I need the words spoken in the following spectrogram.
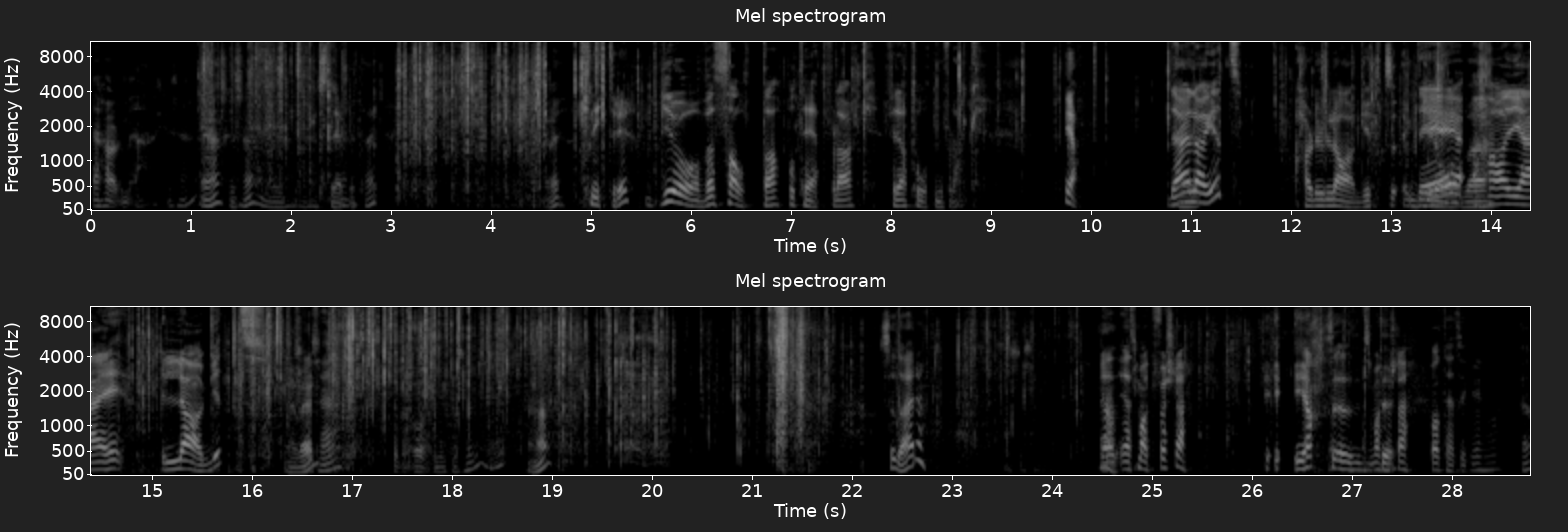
Jeg har det med her. Skal vi se. Ja, skal vi se. Jeg strever litt her. Knitrer. Grove salta potetflak fra Totenflak. Ja. Det har jeg laget. Har du laget grove Det har jeg laget. Ja vel. Se. Skal vi åpne. Ja. Se der, ja. Ja. Jeg, jeg smaker først, jeg. Ja, Jeg smaker først, jeg. Kvalitetssikring. sånn. Ja.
